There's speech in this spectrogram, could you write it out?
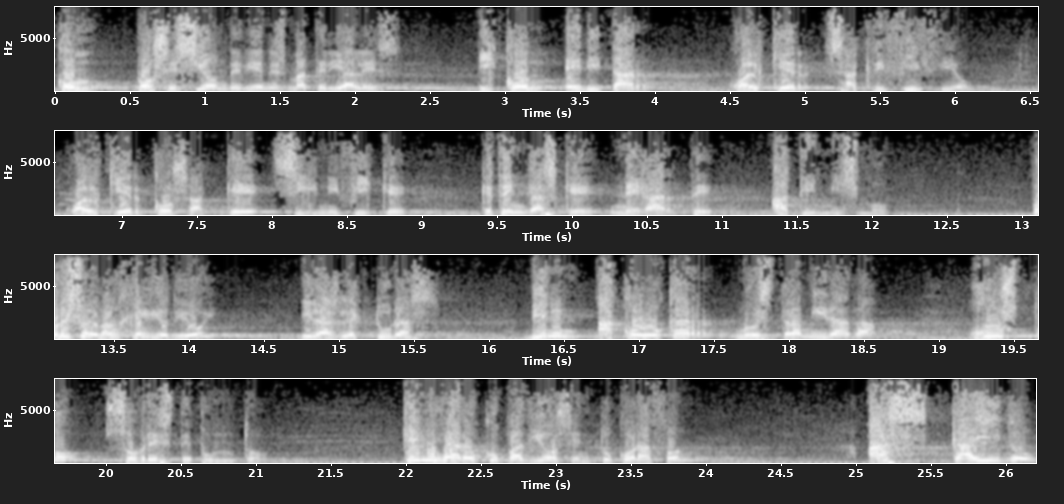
con posesión de bienes materiales y con evitar cualquier sacrificio, cualquier cosa que signifique que tengas que negarte a ti mismo. Por eso el Evangelio de hoy y las lecturas vienen a colocar nuestra mirada justo sobre este punto. ¿Qué lugar ocupa Dios en tu corazón? ¿Has caído,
